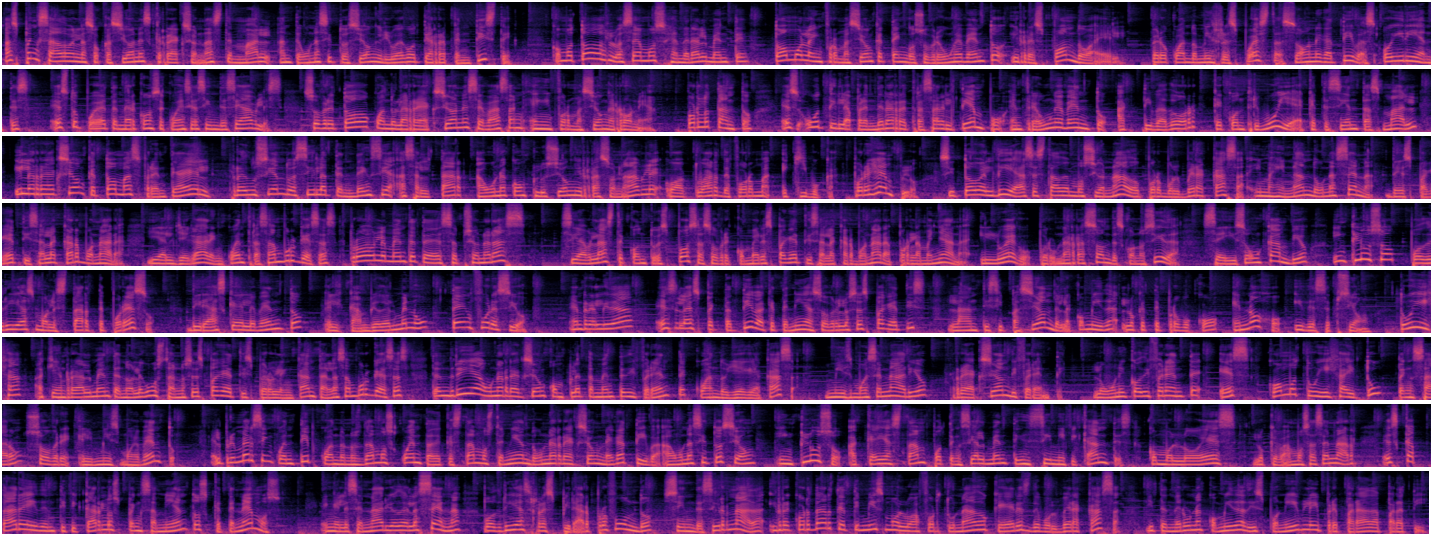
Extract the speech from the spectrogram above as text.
¿Has pensado en las ocasiones que reaccionaste mal ante una situación y luego te arrepentiste? Como todos lo hacemos generalmente, tomo la información que tengo sobre un evento y respondo a él. Pero cuando mis respuestas son negativas o hirientes, esto puede tener consecuencias indeseables, sobre todo cuando las reacciones se basan en información errónea. Por lo tanto, es útil aprender a retrasar el tiempo entre un evento activador que contribuye a que te sientas mal y la reacción que tomas frente a él, reduciendo así la tendencia a saltar a una conclusión irrazonable o actuar de forma equívoca. Por ejemplo, si todo el día has estado emocionado por volver a casa imaginando una cena de espaguetis a la carbonara y al llegar encuentras hamburguesas, probablemente te decepcionarás si hablaste con tu esposa sobre comer espaguetis a la carbonara por la mañana y luego, por una razón desconocida, se hizo un cambio, incluso podrías molestarte por eso. Dirás que el evento, el cambio del menú, te enfureció. En realidad es la expectativa que tenías sobre los espaguetis, la anticipación de la comida, lo que te provocó enojo y decepción. Tu hija, a quien realmente no le gustan los espaguetis pero le encantan las hamburguesas, tendría una reacción completamente diferente cuando llegue a casa. Mismo escenario, reacción diferente. Lo único diferente es cómo tu hija y tú pensaron sobre el mismo evento. El primer 5 en tip cuando nos damos cuenta de que estamos teniendo una reacción negativa a una situación, incluso aquellas tan potencialmente insignificantes como lo es lo que vamos a cenar, es captar e identificar los pensamientos que tenemos. En el escenario de la cena podrías respirar profundo sin decir nada y recordarte a ti mismo lo afortunado que eres de volver a casa y tener una comida disponible y preparada para ti.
